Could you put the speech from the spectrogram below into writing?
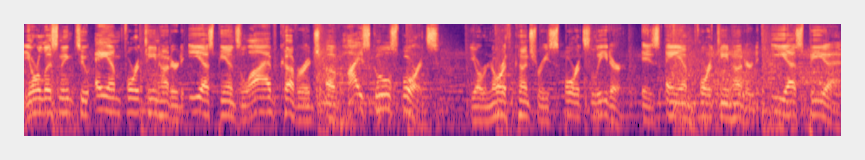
You're listening to AM 1400 ESPN's live coverage of high school sports. Your North Country sports leader is AM 1400 ESPN.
